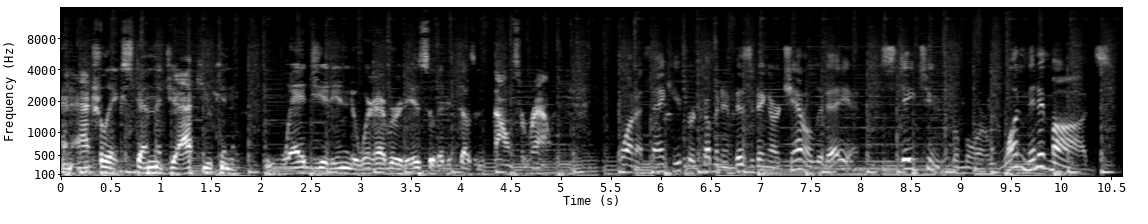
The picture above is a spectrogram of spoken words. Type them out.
and actually extend the jack, you can wedge it into wherever it is so that it doesn't bounce around. Want to thank you for coming and visiting our channel today and stay tuned for more one minute mods.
